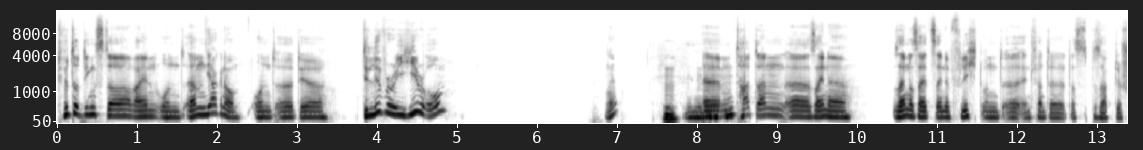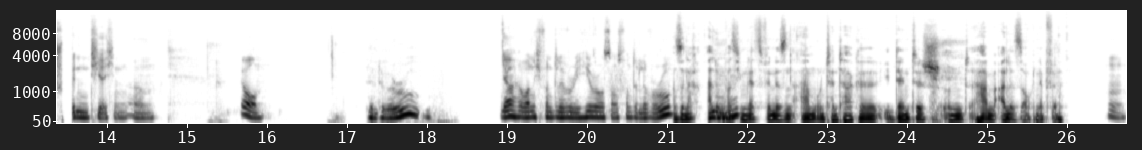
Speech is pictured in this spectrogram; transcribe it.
Twitter-Dings da rein und ähm, ja, genau. Und äh, der Delivery Hero mhm. ähm, tat dann äh, seine seinerseits seine Pflicht und äh, entfernte das besagte Spinnentierchen. Ähm, ja. Deliveroo. Ja, aber nicht von Delivery Hero, sondern von Deliveroo. Also nach allem, Mhm. was ich im Netz finde, sind Arm und Tentakel identisch und haben alle Saugnäpfe. Hm.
